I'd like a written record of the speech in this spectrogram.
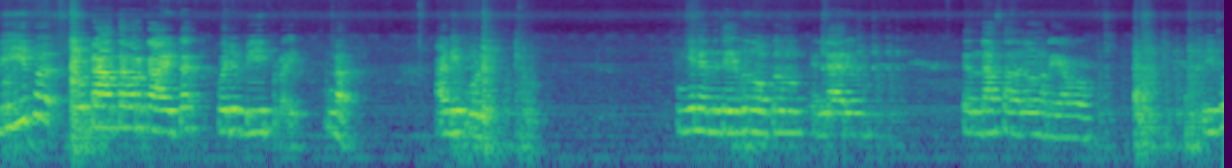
ബീഫ് കൂട്ടാത്തവർക്കായിട്ട് ഒരു ബീഫ് ഫ്രൈ. ഉണ്ടോ? അടിപൊളി. ഇങ്ങനെ ഒന്ന് ചെയ്ത് നോക്കുന്നു എല്ലാവരും എന്താ സാധനം അറിയാവോ ബീഫ്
